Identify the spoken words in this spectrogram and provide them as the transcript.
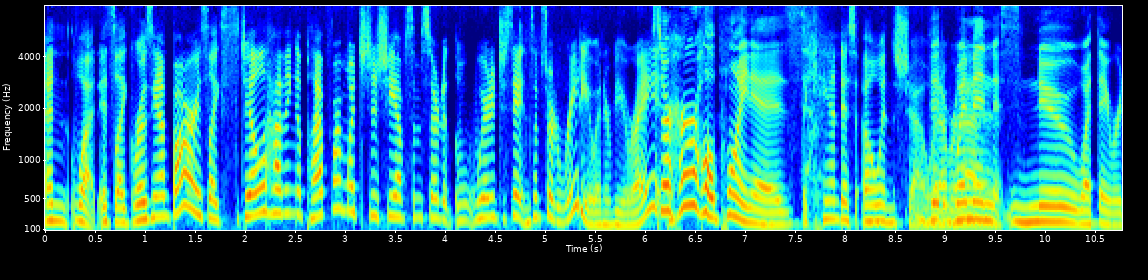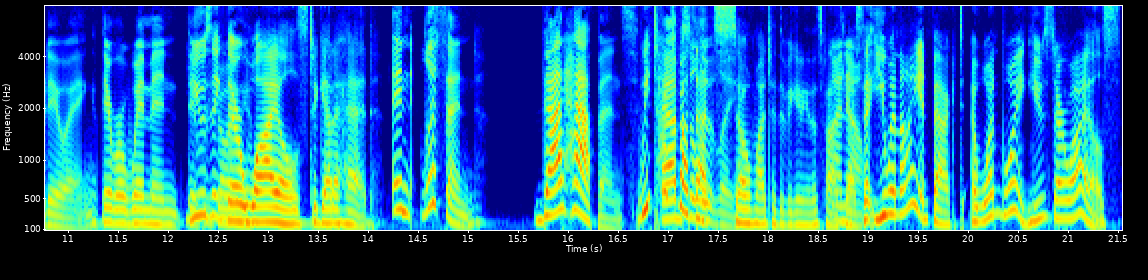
And what? It's like Roseanne Barr is like still having a platform. Which does she have some sort of? Where did you say it? In some sort of radio interview, right? So her whole point is the Candace Owens show. that women that knew what they were doing. They were women were using their wiles to get ahead. And listen, that happens. We talked about that so much at the beginning of this I podcast. That you and I, in fact, at one point used our wiles.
